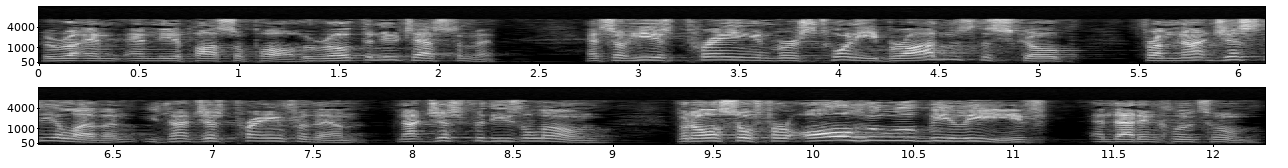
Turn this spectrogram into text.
who wrote, and, and the apostle Paul, who wrote the New Testament. And so he is praying in verse 20, he broadens the scope from not just the eleven, he's not just praying for them, not just for these alone, but also for all who will believe, and that includes whom?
